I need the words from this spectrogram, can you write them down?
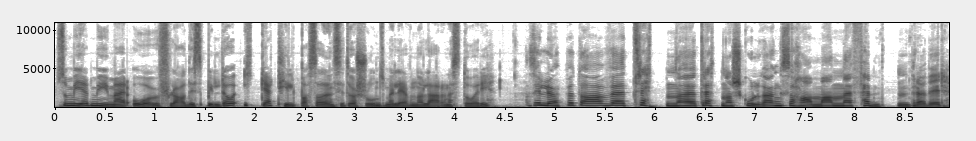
som gir et mye mer overfladisk bilde og ikke er tilpassa den situasjonen som elevene og lærerne står i. Altså, I løpet av 13, 13 års skolegang så har man 15 prøver.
